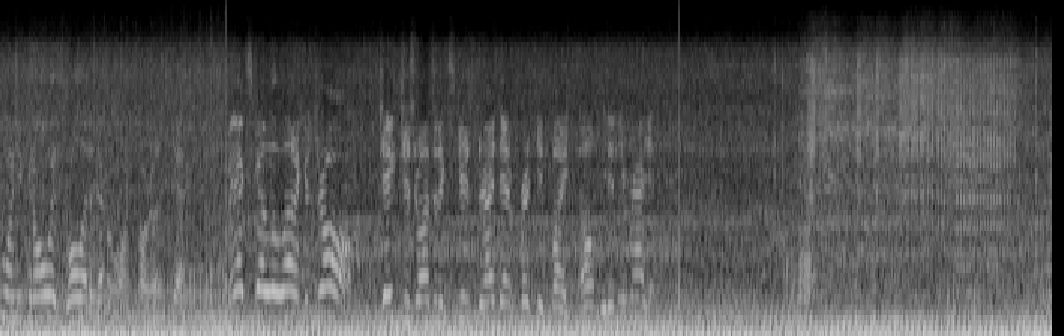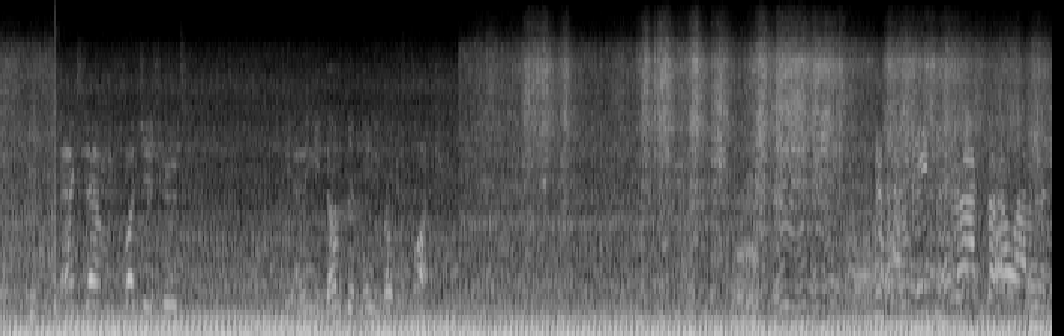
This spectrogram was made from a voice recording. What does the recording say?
one, you can always roll at a different one. Oh, really? Yeah. Max got a little out of control. Jake just wants an excuse to ride that freaking bike. Oh, he didn't even ride it. Max is having clutch issues. I think he dumped it and maybe broke his clutch. Jason rocked the hell out of it.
